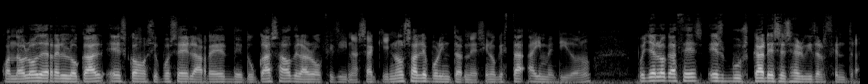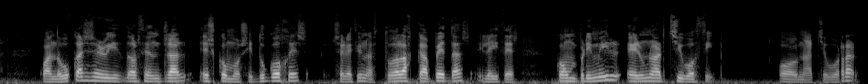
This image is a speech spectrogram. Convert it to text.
cuando hablo de red local es como si fuese la red de tu casa o de la oficina, o sea, que no sale por internet, sino que está ahí metido, ¿no? Pues ya lo que haces es buscar ese servidor central. Cuando buscas ese servidor central es como si tú coges, seleccionas todas las carpetas y le dices comprimir en un archivo zip o un archivo RAR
